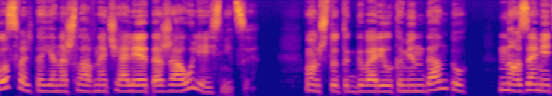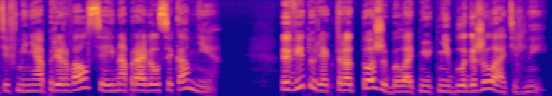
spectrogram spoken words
Освальда я нашла в начале этажа у лестницы. Он что-то говорил коменданту, но, заметив меня, прервался и направился ко мне. Вид у ректора тоже был отнюдь неблагожелательный.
